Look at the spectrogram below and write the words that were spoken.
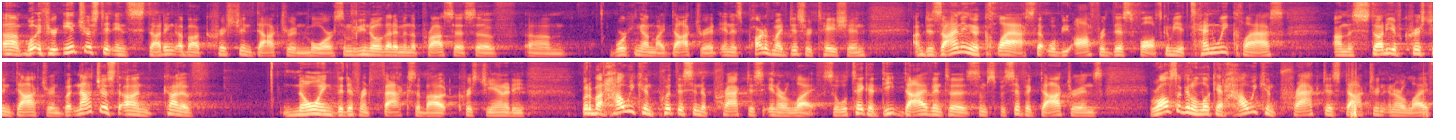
Um, well, if you're interested in studying about Christian doctrine more, some of you know that I'm in the process of um, working on my doctorate, and as part of my dissertation, I'm designing a class that will be offered this fall. It's going to be a 10 week class on the study of Christian doctrine, but not just on kind of knowing the different facts about Christianity, but about how we can put this into practice in our life. So we'll take a deep dive into some specific doctrines. We're also going to look at how we can practice doctrine in our life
